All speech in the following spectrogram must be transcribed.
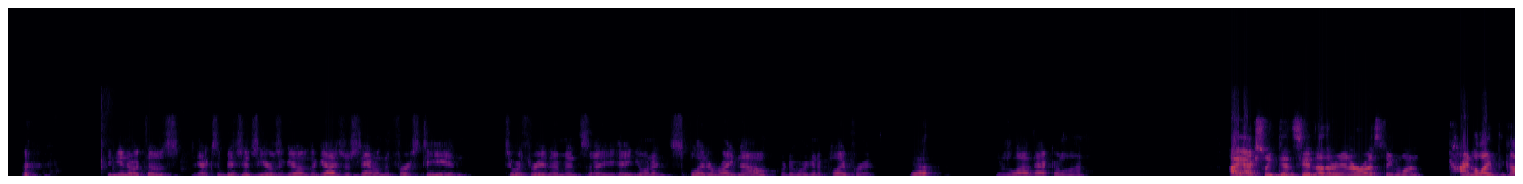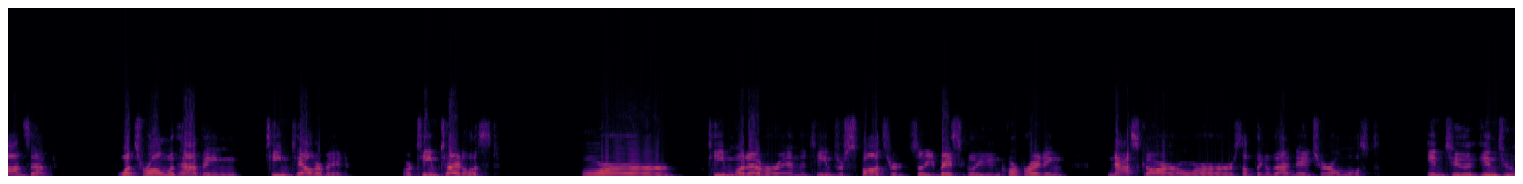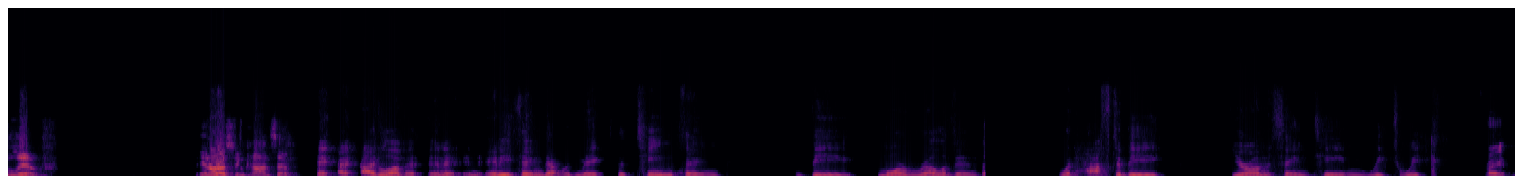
And you know, at those exhibitions years ago, the guys were standing on the first tee and two or three of them and say, Hey, do you want to split it right now? Or do we going to play for it? Yep. There's a lot of that going on. I actually did see another interesting one. Kind of like the concept. What's wrong with having team TaylorMade or team Titleist or team whatever, and the teams are sponsored? So you're basically incorporating NASCAR or something of that nature almost into into LIV. Interesting concept. I, I, I love it, and it, and anything that would make the team thing be more relevant would have to be you're on the same team week to week. Right.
